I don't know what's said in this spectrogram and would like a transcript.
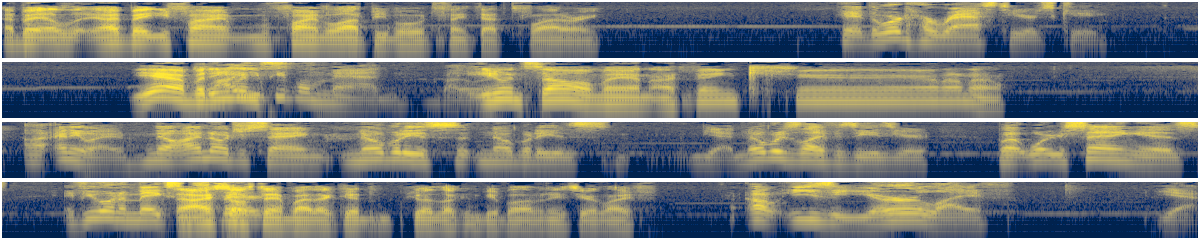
I bet, I bet you find find a lot of people who would think that's flattering. Okay, the word harassed here is key. Yeah, but Why are even you people mad? By the way. even so, man, I think uh, I don't know. Uh, anyway, no, I know what you're saying. Nobody's nobody is yeah, nobody's life is easier. But what you're saying is, if you want to make some I still spare- stand by that. Good, good looking people have an easier life. Oh, easy, your life. Yeah.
